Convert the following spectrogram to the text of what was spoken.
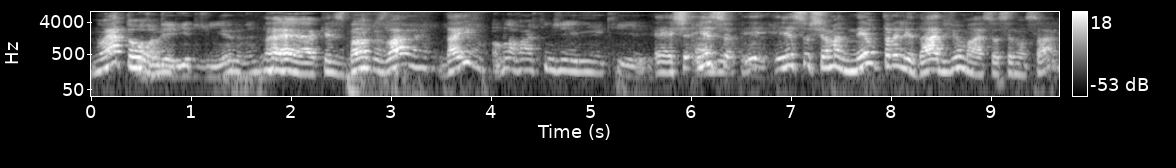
Não é à toa. Né? de dinheiro, né? É, aqueles bancos lá, né? Daí. Vamos lavar aqui um dinheirinho aqui. É, isso, isso chama neutralidade, viu, Márcio? Se você não sabe.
